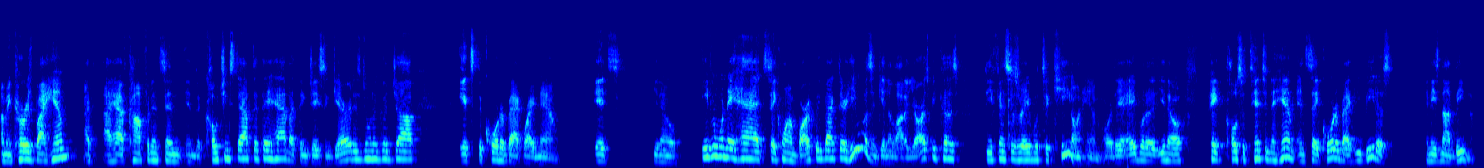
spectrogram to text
I'm encouraged by him. I, I have confidence in in the coaching staff that they have. I think Jason Garrett is doing a good job it's the quarterback right now. It's, you know, even when they had Saquon Barkley back there, he wasn't getting a lot of yards because defenses are able to key on him or they're able to, you know, pay close attention to him and say, quarterback, you beat us. And he's not beating them.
